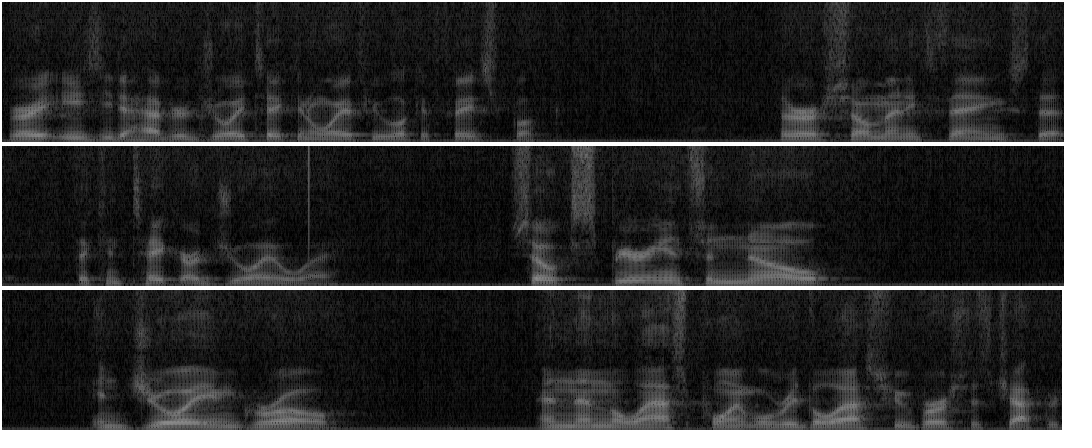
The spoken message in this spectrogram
Very easy to have your joy taken away if you look at Facebook. There are so many things that, that can take our joy away. So experience and know, enjoy and grow. And then the last point, we'll read the last few verses, chapter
